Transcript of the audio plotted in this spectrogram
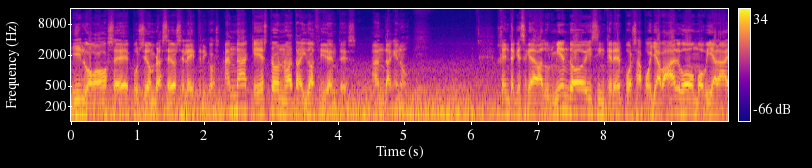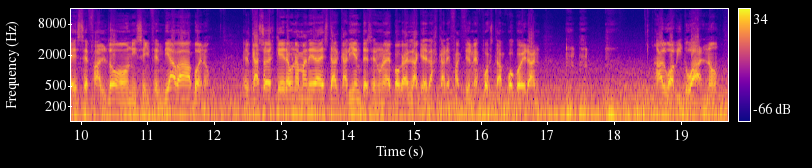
y luego se pusieron braseros eléctricos. Anda que esto no ha traído accidentes, anda que no. Gente que se quedaba durmiendo y sin querer pues apoyaba algo, movía ese faldón y se incendiaba. Bueno, el caso es que era una manera de estar calientes en una época en la que las calefacciones pues tampoco eran algo habitual, ¿no?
